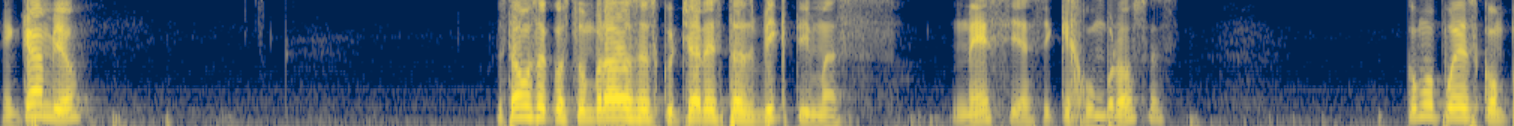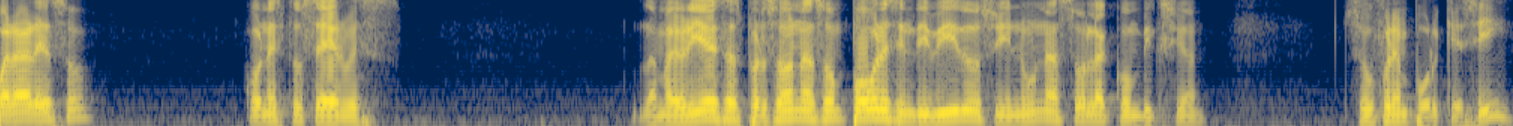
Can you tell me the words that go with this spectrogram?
En cambio, Estamos acostumbrados a escuchar estas víctimas necias y quejumbrosas. ¿Cómo puedes comparar eso con estos héroes? La mayoría de esas personas son pobres individuos sin una sola convicción. Sufren porque sí,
